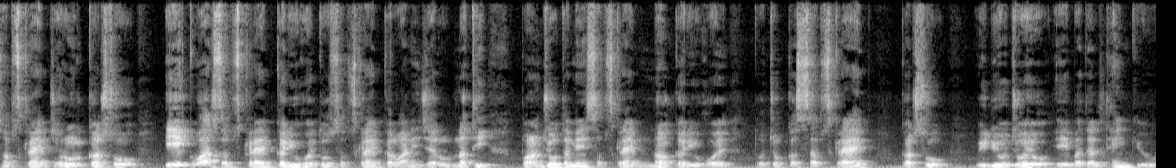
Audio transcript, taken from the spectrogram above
સબસ્ક્રાઈબ જરૂર કરશો. એકવાર સબસ્ક્રાઈબ કર્યું હોય તો સબસ્ક્રાઈબ કરવાની જરૂર નથી. પણ જો તમે સબસ્ક્રાઇબ ન કર્યું હોય તો ચોક્કસ સબસ્ક્રાઇબ કરશો. વીડિયો જોયો એ બદલ થેન્ક યુ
